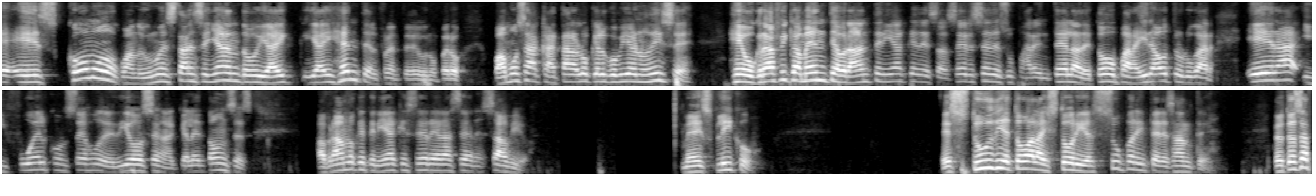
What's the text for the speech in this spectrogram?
e, es cómodo cuando uno está enseñando y hay, gente al frente de uno, pero vamos a acatar lo que el gobierno dice. Geográficamente, Abraham tenía que deshacerse de su parentela, de todo, para ir a otro lugar. Era y fue el consejo de Dios en aquel entonces. Abraham lo que tenía que hacer era ser sabio. Me explico. Estudie toda la historia, es súper interesante. Pero entonces,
